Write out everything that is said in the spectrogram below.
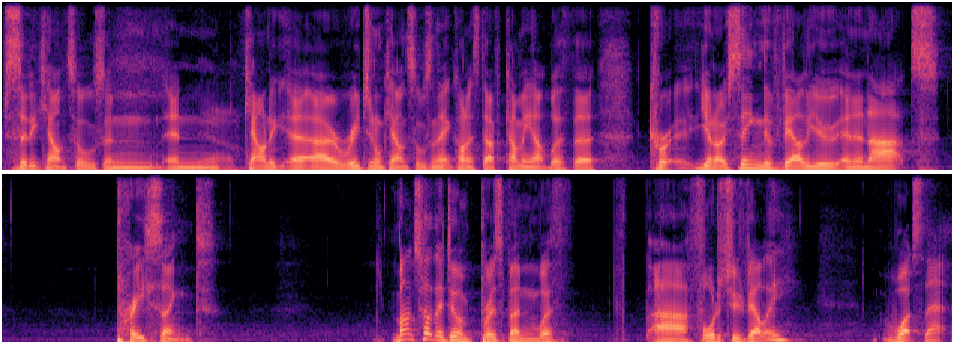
city councils, and and Yeah. county, uh, uh, regional councils, and that kind of stuff, coming up with the, you know, seeing the value in an arts precinct, much like they do in Brisbane with uh, Fortitude Valley. What's that?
